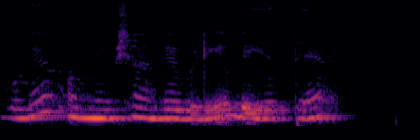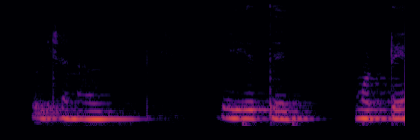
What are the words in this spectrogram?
ಇವಾಗ ಒಂದು ನಿಮಿಷ ಹಂಗೆ ಬಿಡಿ. ಬೇಯುತ್ತೆ. ಫುಲ್ ಚೆನ್ನಾಗಿ ಬೇಯುತ್ತೆ ಮೊಟ್ಟೆ.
